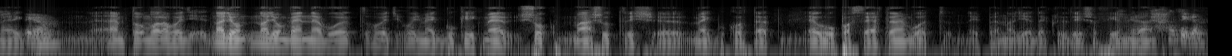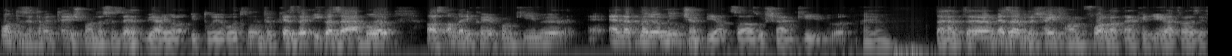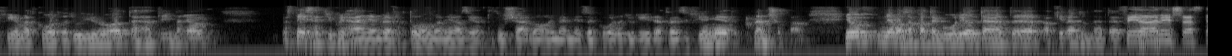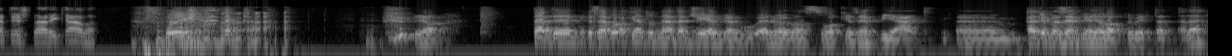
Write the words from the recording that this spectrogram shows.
meg Igen. nem tudom, valahogy nagyon, nagyon benne volt, hogy, hogy megbukik, mert sok másút is megbukott, tehát Európa szerte nem volt éppen nagy érdeklődés a film iránt. Hát igen, pont azért, amit te is mondasz, az FBI alapítója volt. Innentől kezdve igazából az amerikaiakon kívül ennek nagyon nincsen piaca az usa kívül. Igen. Tehát ez olyan, hogyha itthon forgatnánk egy életrajzi filmet Korda Gyuriról, tehát így nagyon ezt nézhetjük, hogy hány ember fog tolongani azért az usa hogy megnézze Korda Gyuri életrajzi filmjét. Nem sokan. Jó, nem az a kategória, tehát aki nem tudná... Tehát... Félelem és reszketés Rárikával? ja. Tehát igazából, aki nem tudná, tehát J. Edgar Hooverről van szó, aki az FBI-t, tehát gyakorlatilag az FBI alapkövét tette le,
